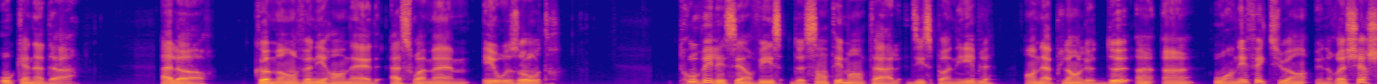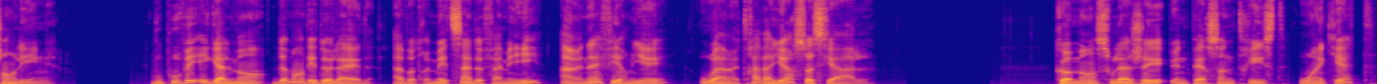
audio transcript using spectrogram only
au Canada. Alors, comment venir en aide à soi-même et aux autres? Trouvez les services de santé mentale disponibles en appelant le 211 ou en effectuant une recherche en ligne. Vous pouvez également demander de l'aide à votre médecin de famille, à un infirmier ou à un travailleur social. Comment soulager une personne triste ou inquiète?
